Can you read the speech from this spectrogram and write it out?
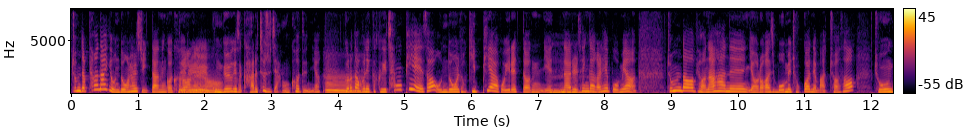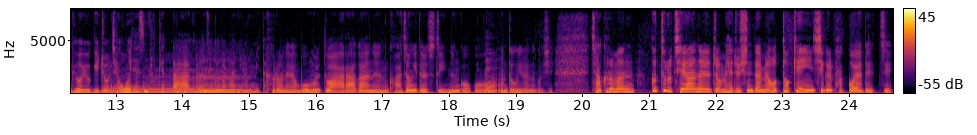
좀 더 편하게 운동을 할 수 있다는 것들을 그러네요. 공교육에서 가르쳐 주지 않거든요. 음. 그러다 보니까 그게 창피해서 운동을 더 깊이 하고 이랬던 옛날을 음. 생각을 해보면 좀 더 변화하는 여러 가지 몸의 조건에 맞춰서 좋은 교육이 좀 제공이 됐으면 좋겠다 그런 생각을 많이 음. 합니다. 그러네요. 몸을 또 알아가는 과정이 될 수도 있는 거고 네. 운동이라는 것이. 자 그러면 끝으로 제안을 좀 해주신다면 어떻게 인식을 바꿔야 될지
